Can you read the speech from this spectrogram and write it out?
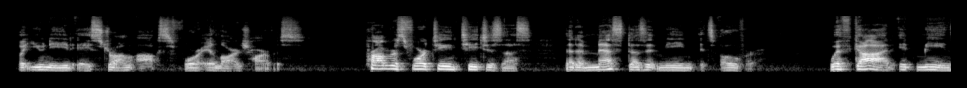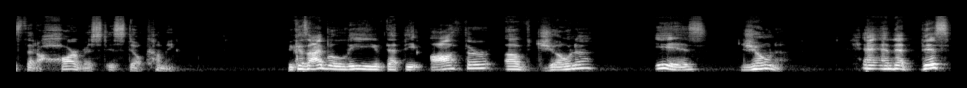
but you need a strong ox for a large harvest. Proverbs 14 teaches us that a mess doesn't mean it's over. With God, it means that a harvest is still coming. Because I believe that the author of Jonah is Jonah and, and that this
